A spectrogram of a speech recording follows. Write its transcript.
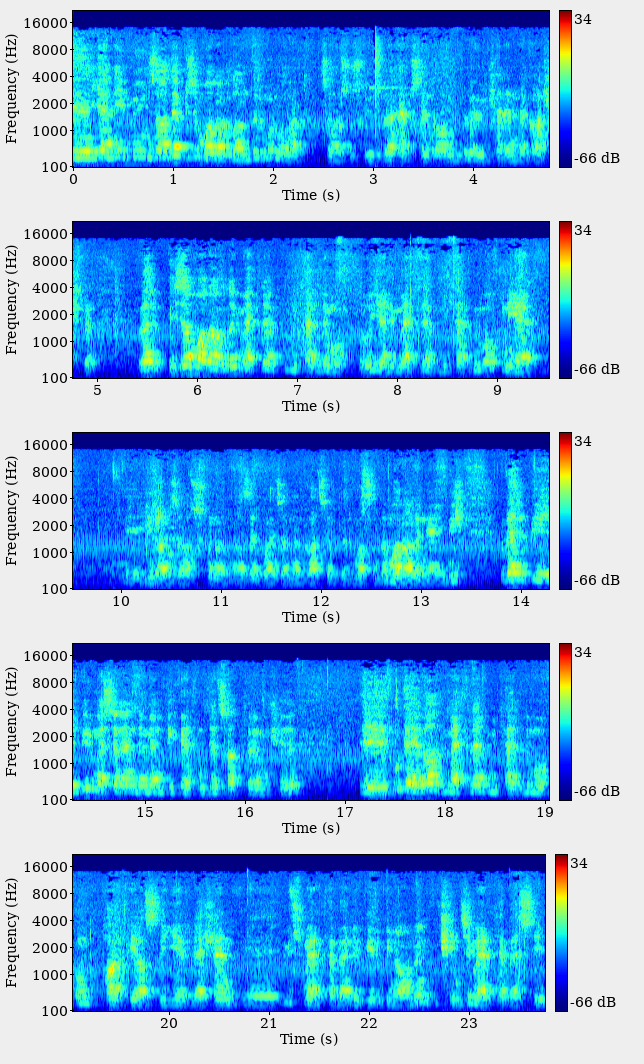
e, yəni Müinzadə bizi maraqlandırmır, o artıq casusluyuzda həbsdə qalındı və ölkədən də qaçdı. Və bizə maraqlı Mətləb Mütəllimovdur. Yəni Mətləb Mütəllimov niyə e, İran casusunun Azərbaycandan qaçırdılmasında marağı nəymiş? Və e, bir məsələni də mən diqqətinizə çatdırım ki, bu dəqiqə Mətləb Mütəllimovun partiyası yerləşən e, üç mərtəbəli bir binanın ikinci mərtəbəsi,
